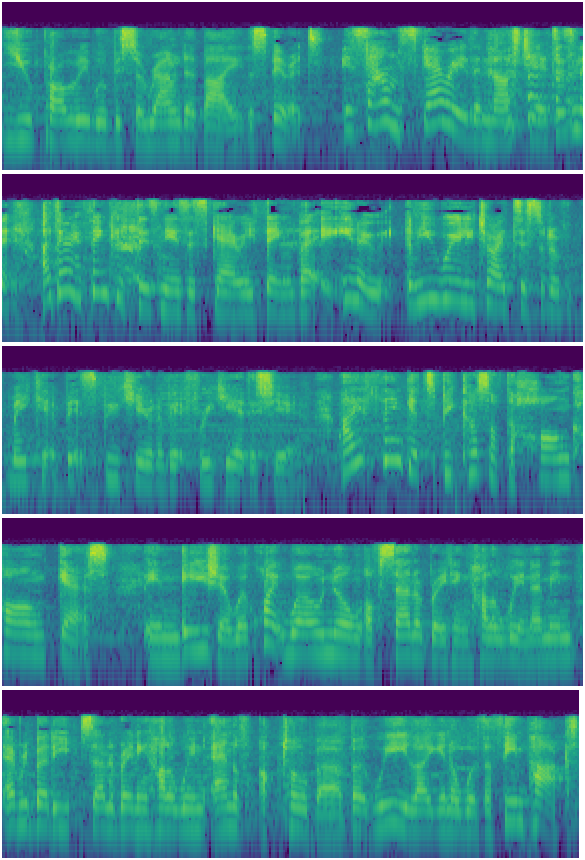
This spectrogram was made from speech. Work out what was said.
you probably will be surrounded by the spirits. It sounds scarier than last year, doesn't it? I don't think of Disney as a scary thing, but you know, have you really tried to sort of make it a bit spookier and a bit freakier this year? I think it's because of the Hong Kong guests in Asia were quite well known of celebrating Halloween. I mean, everybody celebrating Halloween end of October, but we like you know with the theme parks,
